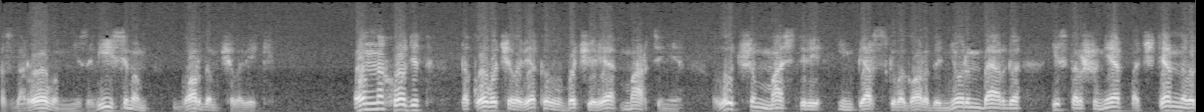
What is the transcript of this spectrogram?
о здоровом, независимом, гордом человеке. Он находит такого человека в Бочере Мартине, лучшем мастере имперского города Нюрнберга и старшине почтенного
